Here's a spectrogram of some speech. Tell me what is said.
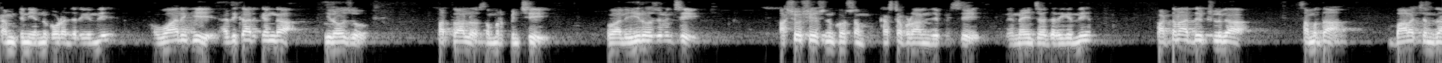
కమిటీని ఎన్నుకోవడం జరిగింది. వారికి అధికారికంగా ఈరోజు పత్రాలు సమర్పించి వాళ్ళు ఈ రోజు నుంచి అసోసియేషన్ కోసం కష్టపడాలని చెప్పేసి నిర్ణయించడం జరిగింది. పట్టణ అధ్యక్షులుగా సమత బాలచంద్ర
